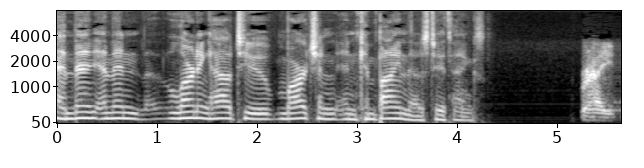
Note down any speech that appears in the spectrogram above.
And then and then learning how to march and, and combine those two things. Right.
